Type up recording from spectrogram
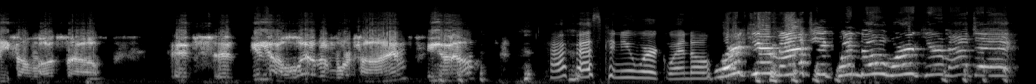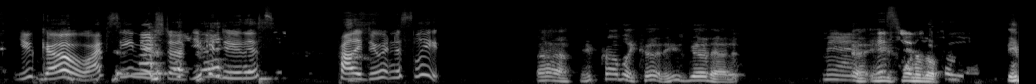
weeks almost. So it's it, you got a little bit more time. You know. How fast can you work, Wendell? Work your magic, Wendell. Work your magic. You go. I've seen your stuff. You can do this. Probably do it in his sleep. Uh, he probably could. He's good at it. Man, Yeah, he's one of the- cool. He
